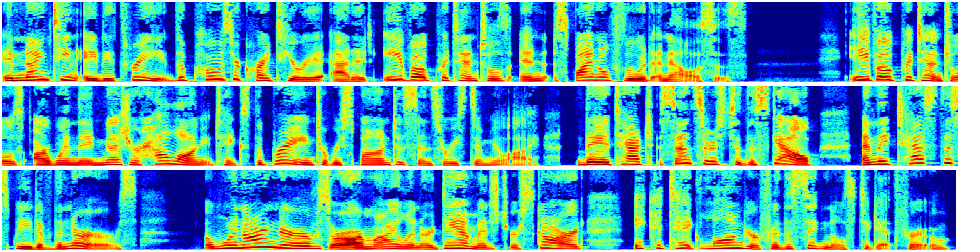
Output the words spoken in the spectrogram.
In 1983, the Poser criteria added evoke potentials and spinal fluid analysis. Evoke potentials are when they measure how long it takes the brain to respond to sensory stimuli. They attach sensors to the scalp and they test the speed of the nerves, when our nerves or our myelin are damaged or scarred, it could take longer for the signals to get through.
